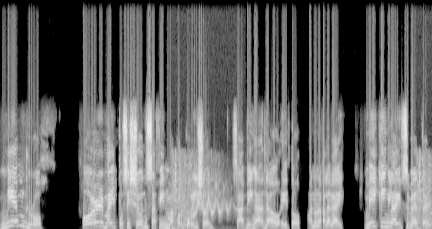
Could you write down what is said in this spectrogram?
miyembro or may posisyon sa FINMA Corporation. Sabi nga daw, ito, ano nakalagay? Making lives better.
